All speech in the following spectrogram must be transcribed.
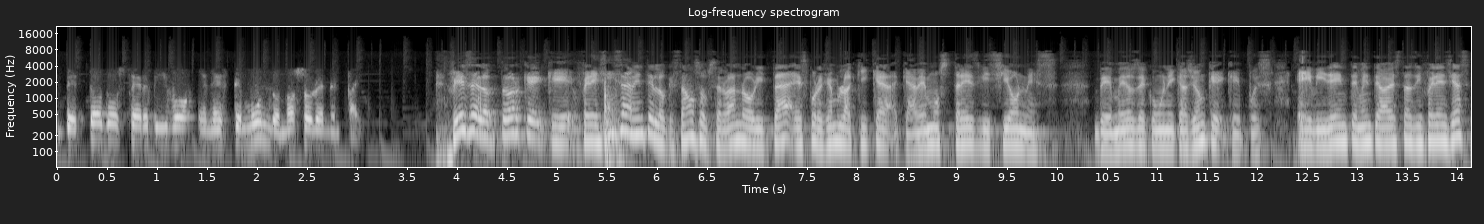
de todo ser vivo en este mundo, no solo en el país. Fíjese, doctor, que, que precisamente lo que estamos observando ahorita es, por ejemplo, aquí que, que habemos tres visiones de medios de comunicación que, que pues evidentemente va a haber estas diferencias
